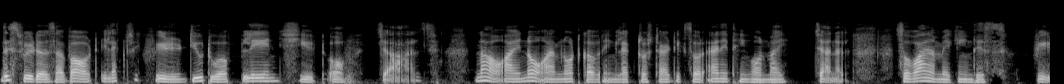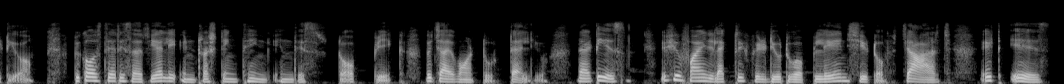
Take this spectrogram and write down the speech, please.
This video is about electric field due to a plane sheet of charge. Now I know I'm not covering electrostatics or anything on my channel. So why I'm making this video? Because there is a really interesting thing in this topic which I want to tell you. That is, if you find electric field due to a plane sheet of charge, it is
